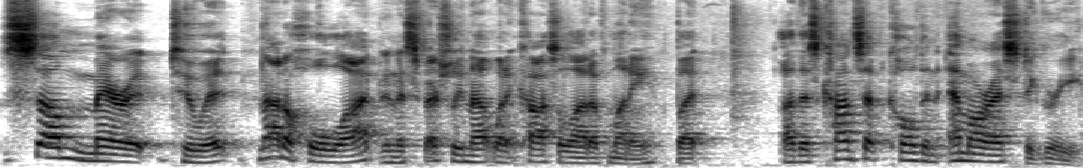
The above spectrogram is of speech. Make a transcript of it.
some merit to it, not a whole lot, and especially not when it costs a lot of money, but uh, this concept called an MRS degree.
